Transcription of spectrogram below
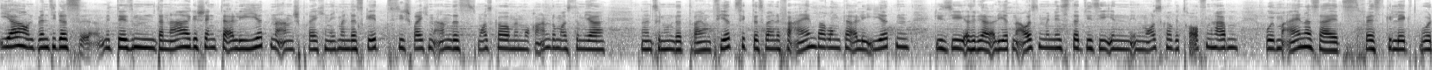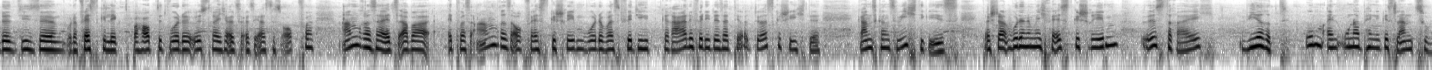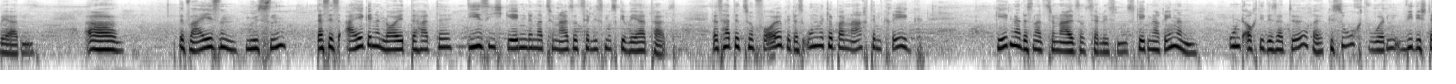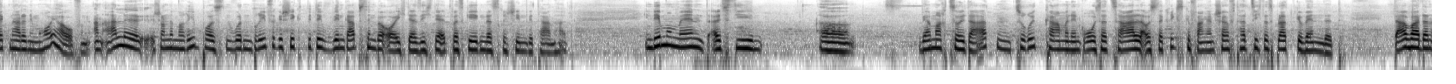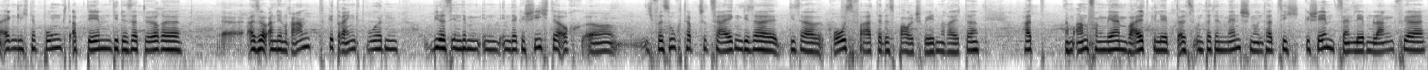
Ja, und wenn Sie das äh, mit diesem danach Geschenk der Alliierten ansprechen, ich meine, das geht, Sie sprechen an das Moskauer Memorandum aus dem Jahr 1943, das war eine Vereinbarung der Alliierten, die sie, also der alliierten Außenminister, die sie in, in Moskau getroffen haben, wo eben einerseits festgelegt wurde, diese, oder festgelegt behauptet wurde, Österreich als, als erstes Opfer, andererseits aber etwas anderes auch festgeschrieben wurde, was für die, gerade für die Deserteursgeschichte ganz, ganz wichtig ist. Da stand, wurde nämlich festgeschrieben, Österreich wird, um ein unabhängiges Land zu werden, äh, beweisen müssen, dass es eigene Leute hatte, die sich gegen den Nationalsozialismus gewehrt hat. Das hatte zur Folge, dass unmittelbar nach dem Krieg Gegner des Nationalsozialismus, Gegnerinnen und auch die Deserteure gesucht wurden wie die Stecknadeln im Heuhaufen. An alle Gendarmerieposten wurden Briefe geschickt, bitte, wen gab es denn bei euch, der sich der etwas gegen das Regime getan hat. In dem Moment, als die äh, Wehrmachtssoldaten zurückkamen in großer Zahl aus der Kriegsgefangenschaft, hat sich das Blatt gewendet. Da war dann eigentlich der Punkt, ab dem die Deserteure äh, also an den Rand gedrängt wurden, wie das in, dem, in, in der Geschichte auch äh, ich versucht habe zu zeigen, dieser, dieser Großvater des Paul Schwedenreiter hat am Anfang mehr im Wald gelebt als unter den Menschen und hat sich geschämt sein Leben lang für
